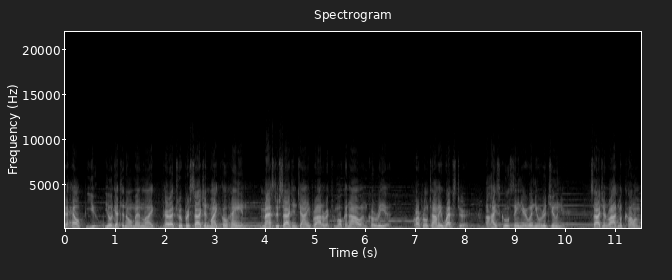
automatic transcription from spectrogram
to help you. You'll get to know men like Paratrooper Sergeant Mike Culhane, Master Sergeant Johnny Broderick from Okinawa in Korea, Corporal Tommy Webster, a high school senior when you were a junior, Sergeant Rod McCullum.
